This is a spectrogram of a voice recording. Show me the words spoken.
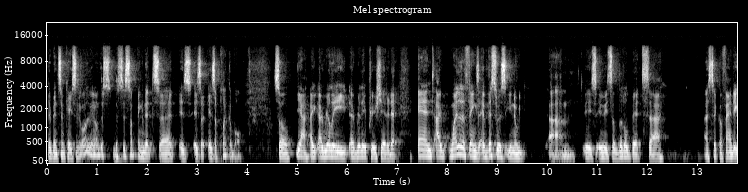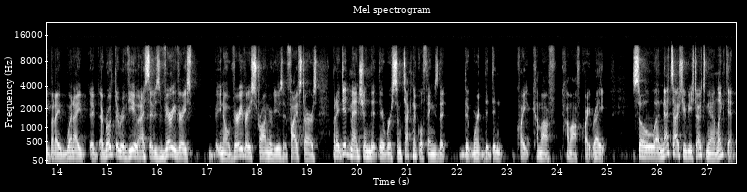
There've been some cases, well, you know, this this is something that's uh, is is is applicable. So yeah, I, I, really I really appreciated it. And I one of the things this was you know um, is, is a little bit uh, uh, sycophantic. But I when I I wrote the review and I said it was very very you know very very strong reviews at five stars. But I did mention that there were some technical things that that weren't that didn't quite come off come off quite right. So uh, Metz actually reached out to me on LinkedIn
